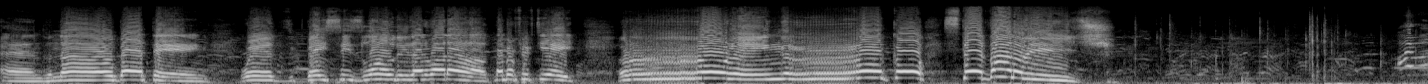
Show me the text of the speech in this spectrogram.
And now batting with bases loaded and one out. Number 58, rolling Ranko Stevanovic. Ajmo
